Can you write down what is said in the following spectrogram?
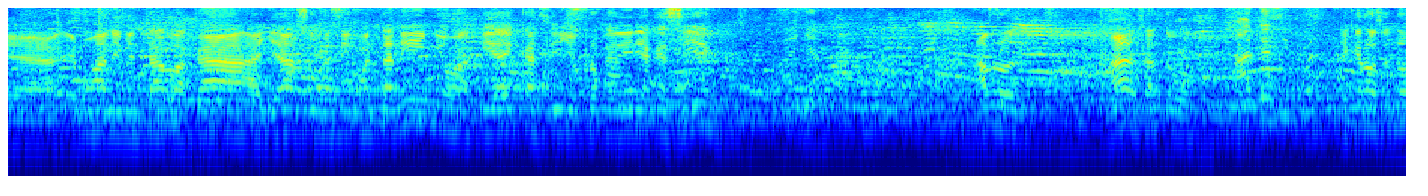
Eh, hemos alimentado acá, allá sobre 50 niños, aquí hay casi, yo creo que diría que 100. Ah, pero, ah, exacto. De 50. Es que no, no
